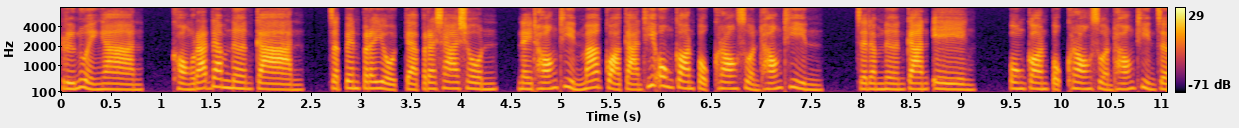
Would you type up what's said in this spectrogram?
หรือหน่วยงานของรัฐดำเนินการ จะเป็นประโยชน์แก่ประชาชน ในท้องถิ่นมากกว่าการที่องค์กรปกครองส่วนท้องถิ่น จะดำเนินการเอง องค์กรปกครองส่วนท้องถิ่นจะ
